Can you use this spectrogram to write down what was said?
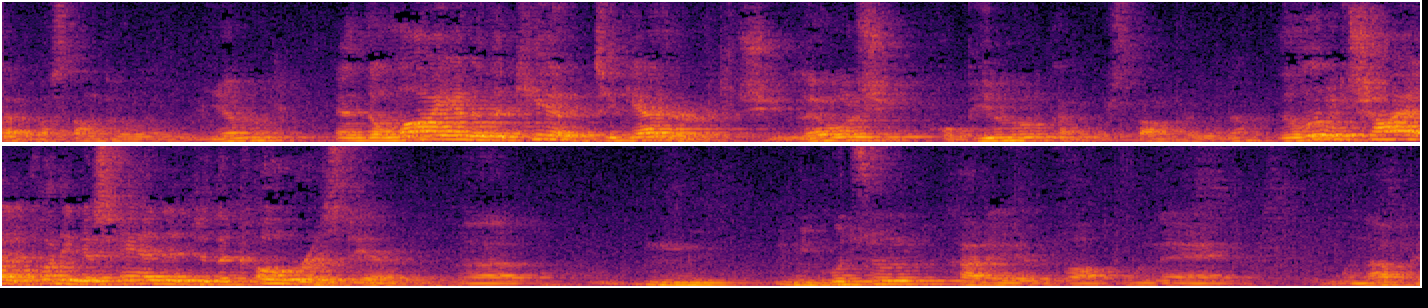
care va sta împreună cu mielul and the lion and the kid together. și leul și copilul care vor sta împreună. The little child putting his hand into the cobra's den. Uh, m- Micuțul care va pune mâna pe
